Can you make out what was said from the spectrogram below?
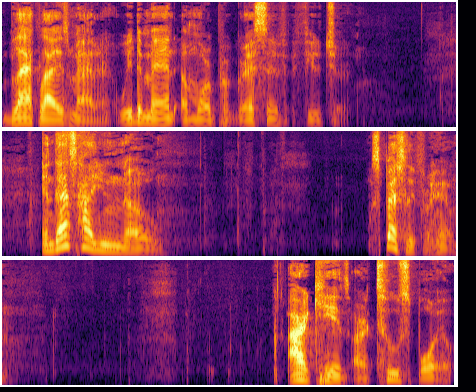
Black Lives Matter. We demand a more progressive future. And that's how you know, especially for him, our kids are too spoiled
